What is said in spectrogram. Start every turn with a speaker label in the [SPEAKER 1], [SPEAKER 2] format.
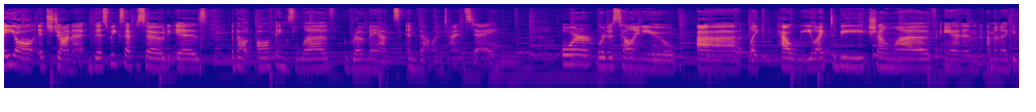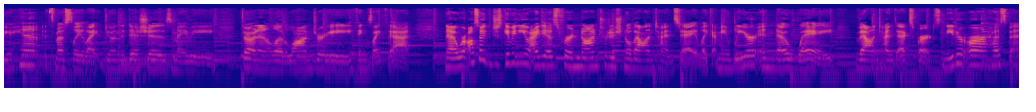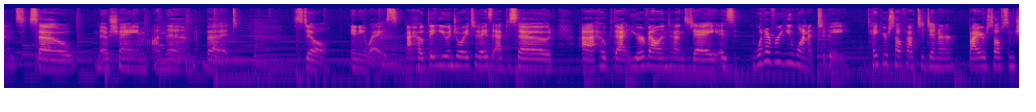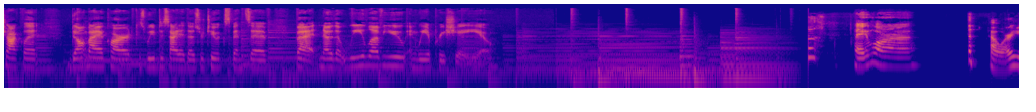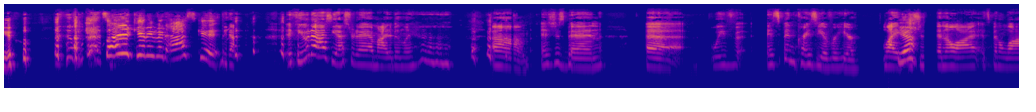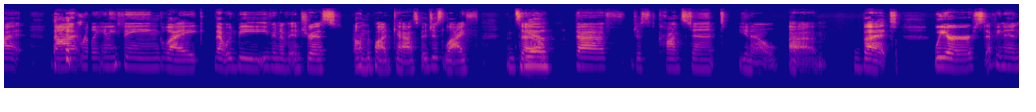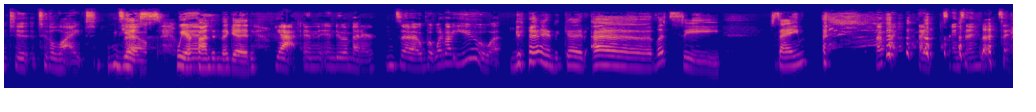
[SPEAKER 1] Hey y'all, it's Jonna. This week's episode is about all things love, romance, and Valentine's Day. Or we're just telling you uh, like how we like to be shown love, and I'm gonna give you a hint. It's mostly like doing the dishes, maybe throwing in a load of laundry, things like that. Now, we're also just giving you ideas for a non traditional Valentine's Day. Like, I mean, we are in no way Valentine's experts, neither are our husbands. So, no shame on them, but still, anyways, I hope that you enjoyed today's episode. I hope that your Valentine's Day is whatever you want it to be. Take yourself out to dinner, buy yourself some chocolate. Don't buy a card because we've decided those are too expensive, but know that we love you and we appreciate you. Hey, Laura.
[SPEAKER 2] How are you? Sorry, I can't even ask it.
[SPEAKER 1] Yeah. If you had asked yesterday, I might have been like, um, it's just been, uh, we've, it's been crazy over here. Like,
[SPEAKER 2] Yeah.
[SPEAKER 1] it's just been a lot. It's been a lot. Not really anything like that would be even of interest on the podcast, but just life. And so,
[SPEAKER 2] Yeah.
[SPEAKER 1] stuff, just constant, you know, um, but we are stepping into to the light. So,
[SPEAKER 2] yes, we are
[SPEAKER 1] and-
[SPEAKER 2] finding the good.
[SPEAKER 1] yeah, and and doing better. And so, but what about you?
[SPEAKER 2] Good, good. Uh, let's see. Same.
[SPEAKER 1] Okay, same, same, same, same.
